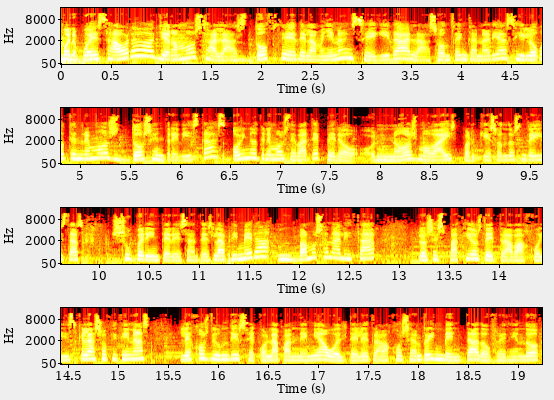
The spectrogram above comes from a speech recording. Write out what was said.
Bueno, pues ahora llegamos a las 12 de la mañana, enseguida a las 11 en Canarias y luego tendremos dos entrevistas. Hoy no tenemos debate, pero no os mováis porque son dos entrevistas súper interesantes. La primera, vamos a analizar los espacios de trabajo y es que las oficinas, lejos de hundirse con la pandemia o el teletrabajo, se han reinventado ofreciendo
